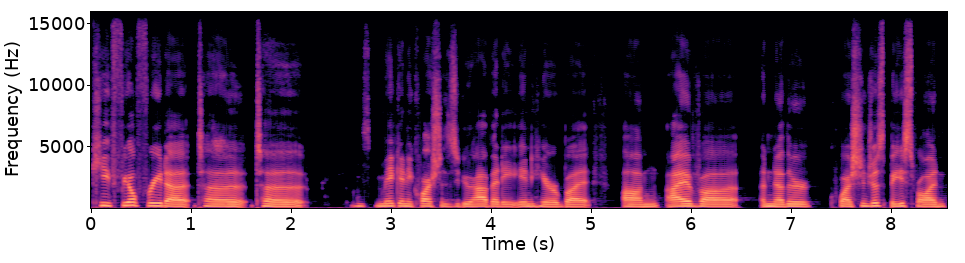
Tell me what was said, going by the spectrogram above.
Keith, feel free to to to make any questions if you have any in here. But um, I have uh, another question, just based on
